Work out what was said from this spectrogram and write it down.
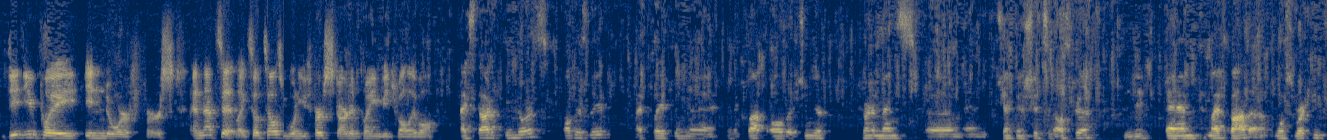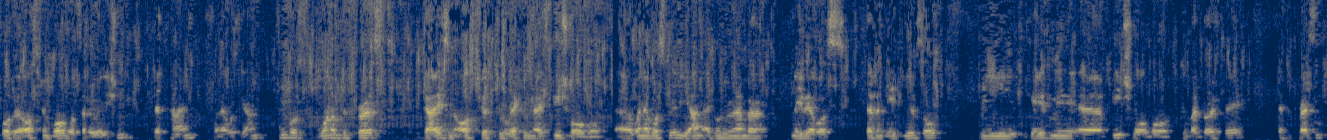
Did you play indoor first? And that's it. Like, so tell us when you first started playing beach volleyball. I started indoors, obviously. I played in a, in a club, all the junior tournaments um, and championships in Austria. Mm-hmm. And my father was working for the Austrian Volleyball Federation at that time when I was young. He was one of the first guys in Austria to recognize beach volleyball. Uh, when I was really young, I don't remember, maybe I was seven, eight years old. He gave me a beach volleyball to my birthday as a present.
